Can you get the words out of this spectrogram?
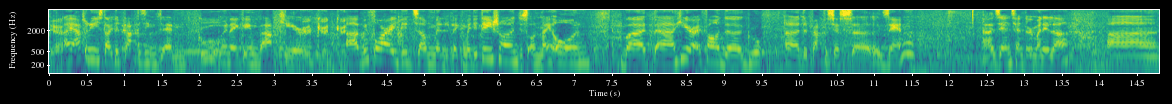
Yeah. I actually started practicing Zen Cool. when I came back here. Good, good, good. Uh, before I did some med- like meditation just on my own, but uh, here I found a group uh, that practices uh, Zen. Uh, Zen Center Manila, uh,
